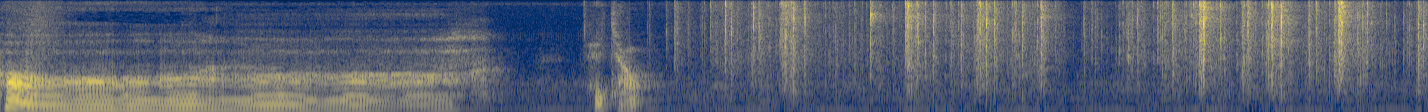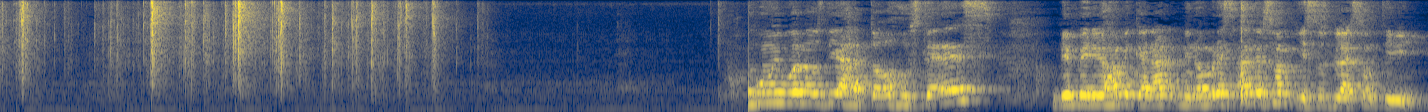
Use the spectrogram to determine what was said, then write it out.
Oh. Hey, chao. Muy buenos días a todos ustedes. Bienvenidos a mi canal. Mi nombre es Anderson y esto es Blackstone TV.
